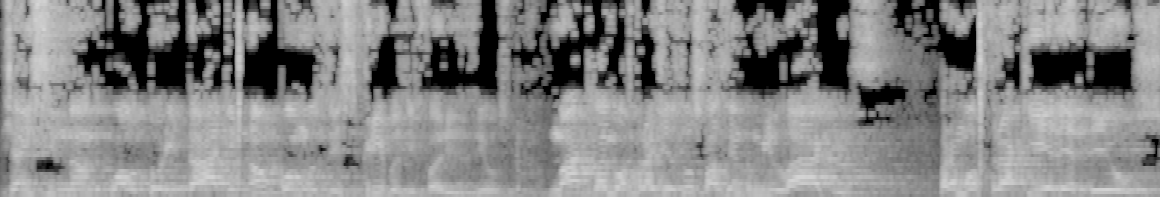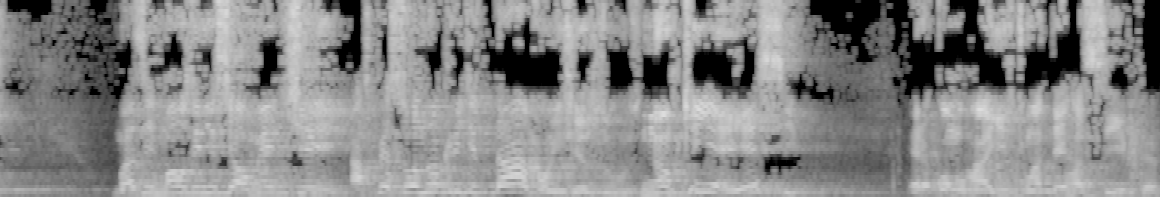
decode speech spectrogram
já ensinando com autoridade, não como os escribas e fariseus. Marcos vai mostrar Jesus fazendo milagres para mostrar que ele é Deus. Mas irmãos, inicialmente as pessoas não acreditavam em Jesus. Não, quem é esse? Era como raiz de uma terra seca.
